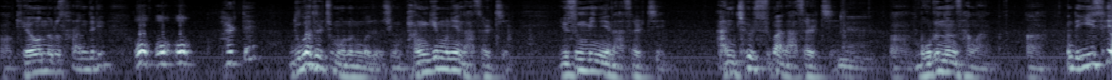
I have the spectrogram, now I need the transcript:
어, 개헌으로 사람들이 어 어 어 할 때 누가 될지 모르는 거죠. 지금 반기문이 나설지 유승민이 나설지 안철수가 나설지 네. 어, 모르는 상황. 어. 근데 이 세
